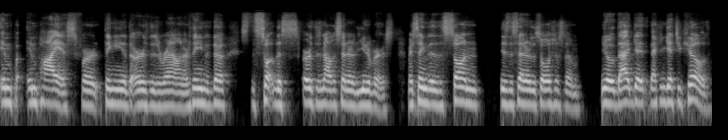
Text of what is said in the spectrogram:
imp- impious for thinking that the Earth is round or thinking that the the, sun, the s- Earth is not the center of the universe or saying that the sun is the center of the solar system. You know, that get that can get you killed.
